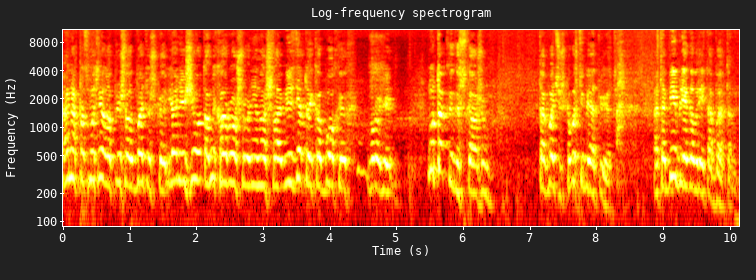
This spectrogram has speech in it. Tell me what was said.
Она посмотрела, пришла батюшка, я ничего там и хорошего не нашла. Везде только Бог их вроде... Ну так и скажем. Так, батюшка, вот тебе ответ. Это Библия говорит об этом.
